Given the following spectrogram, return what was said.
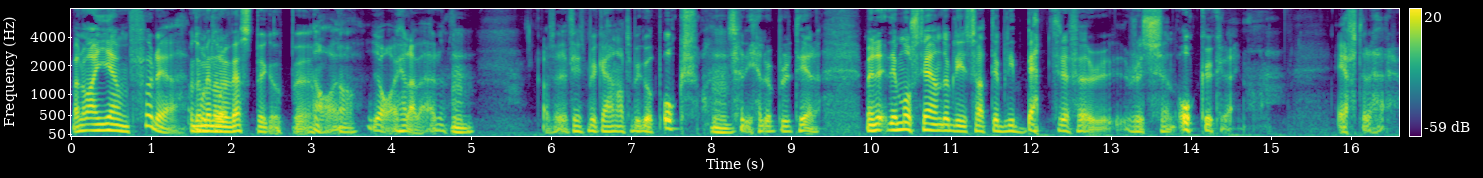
Men om man jämför det. Och då menar du väst bygga upp? Eh, ja, ja. ja, hela världen. Mm. Alltså det finns mycket annat att bygga upp också, mm. så det gäller att prioritera. Men det, det måste ändå bli så att det blir bättre för ryssen och Ukraina efter det här.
